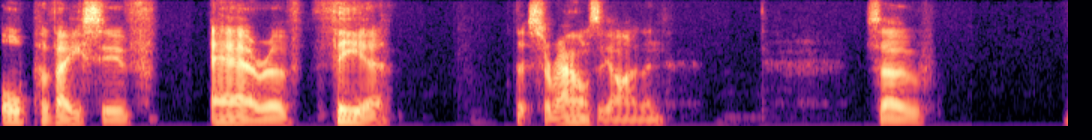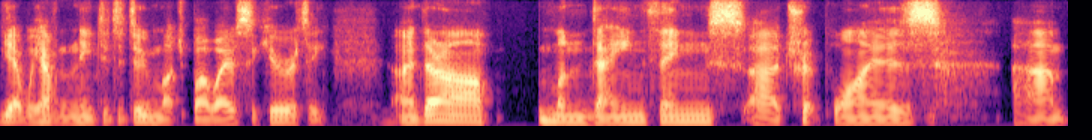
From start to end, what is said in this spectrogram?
all pervasive air of fear that surrounds the island. So, yeah, we haven't needed to do much by way of security. And there are mundane things, uh, tripwires. Um,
